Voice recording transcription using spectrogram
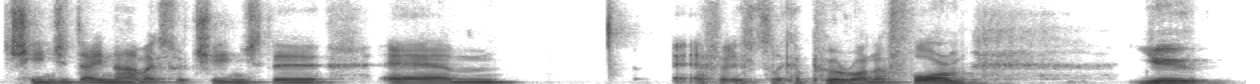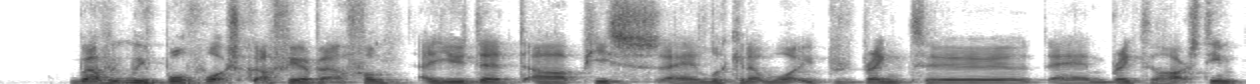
change the dynamics or change the um, if it's like a poor run of form. You well, we've both watched a fair bit of him. You did a piece uh, looking at what he bring to um, bring to the Hearts team.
